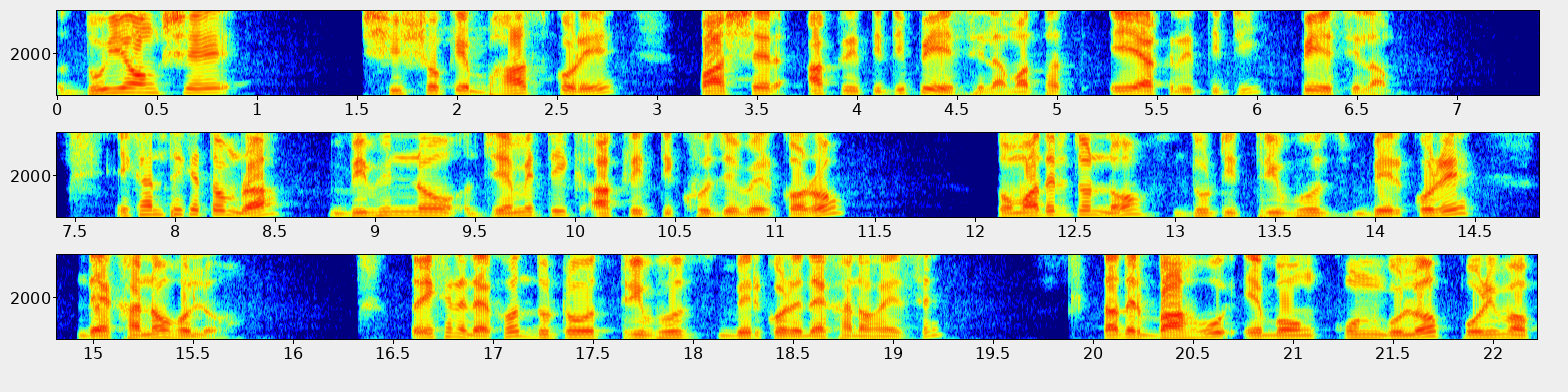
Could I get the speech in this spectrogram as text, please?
দুই অংশে শীর্ষকে ভাঁজ করে পাশের আকৃতিটি পেয়েছিলাম, অর্থাৎ এই আকৃতিটি পেয়েছিলাম। এখান থেকে তোমরা বিভিন্ন জ্যামিতিক আকৃতি খুঁজে বের করো। তোমাদের জন্য দুটি ত্রিভুজ বের করে দেখানো হলো। তো এখানে দেখো, দুটো ত্রিভুজ বের করে দেখানো হয়েছে। তাদের বাহু এবং কোণগুলো পরিমাপ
